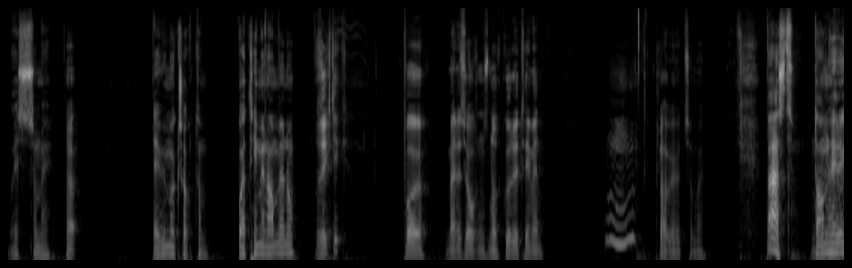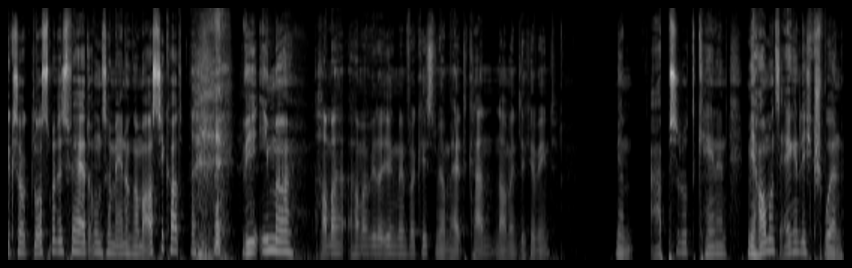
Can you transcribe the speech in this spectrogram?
alles so mal. Ja. Ja, wie wir gesagt haben. Ein paar Themen haben wir noch. Richtig? Boah, meines Erachtens noch gute Themen. Mhm. Glaube ich jetzt einmal. Passt. Dann Ja. hätte ich gesagt, lassen wir das für heute. Unsere Meinung haben wir rausgehauen. Wie immer, Haben wir, haben wir wieder irgendeinen vergessen? Wir haben heute keinen namentlich erwähnt. wir haben absolut keinen. Wir haben uns eigentlich geschworen,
